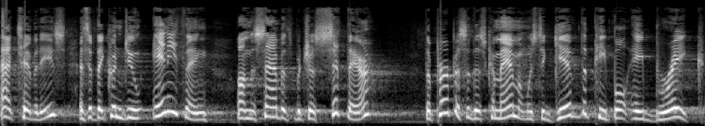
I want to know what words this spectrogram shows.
activities, as if they couldn't do anything on the Sabbath but just sit there. The purpose of this commandment was to give the people a break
